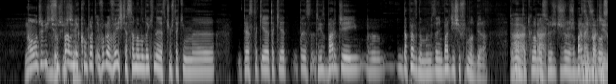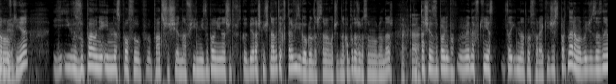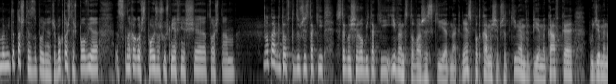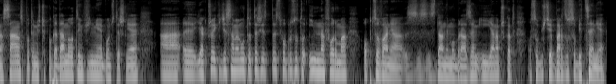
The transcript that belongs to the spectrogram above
No oczywiście, Zupełnie oczywiście. kompletnie, w ogóle wyjście samemu do kina jest czymś takim... E, to jest takie, takie to, jest, to jest bardziej, e, na pewno moim zdaniem, bardziej się film odbiera. Ja tak, miałem taki moment tak. życiu, że, że bardzo ja dużo byłem samemu w kinie i, i, w zupełnie inny sposób patrzysz się na film i zupełnie inaczej to wszystko odbierasz, niż nawet jak w telewizji go oglądasz samemu, czy na komputerze go samemu oglądasz. Tak, tak. To też jest zupełnie, jednak w kinie jest to inna atmosfera. Jak idziesz z partnerem albo idziesz ze znajomymi, to też to jest zupełnie inaczej, bo ktoś coś powie, na kogoś spojrzysz, uśmiechniesz się, coś tam... No tak, to wtedy już jest taki, z tego się robi taki event towarzyski jednak, nie? Spotkamy się przed kinem, wypijemy kawkę, pójdziemy na sans, potem jeszcze pogadamy o tym filmie, bądź też nie, a e, jak człowiek idzie samemu, to też jest, to jest po prostu to inna forma obcowania z, z danym obrazem i ja na przykład osobiście bardzo sobie cenię,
